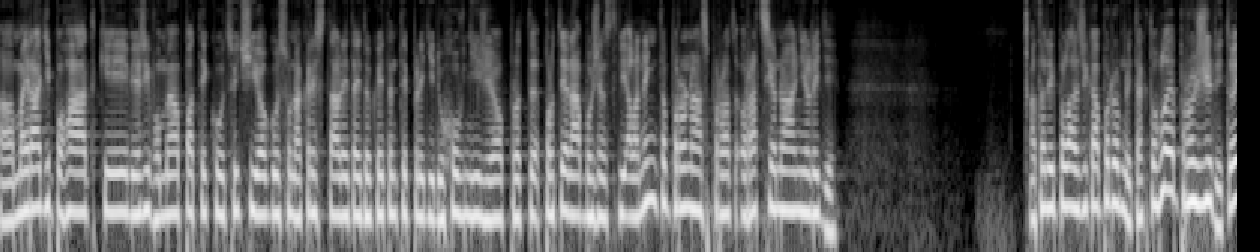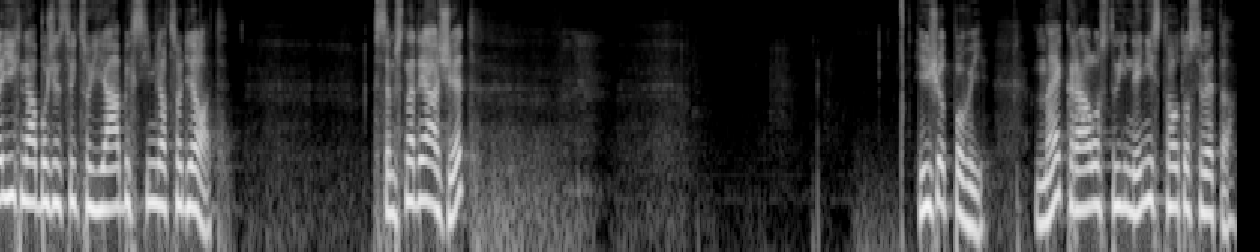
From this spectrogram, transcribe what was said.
uh, mají rádi pohádky, věří v homeopatiku, cvičí jogu, jsou na krystály, tady takový ten typ lidí duchovní, že jo? Pro, ty, pro ty náboženství, ale není to pro nás, pro racionální lidi. A tady Pilát říká podobný. Tak tohle je pro židy, to je jejich náboženství, co já bych s tím měl co dělat. Jsem snad já žid? Ježíš odpoví, mé království není z tohoto světa.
